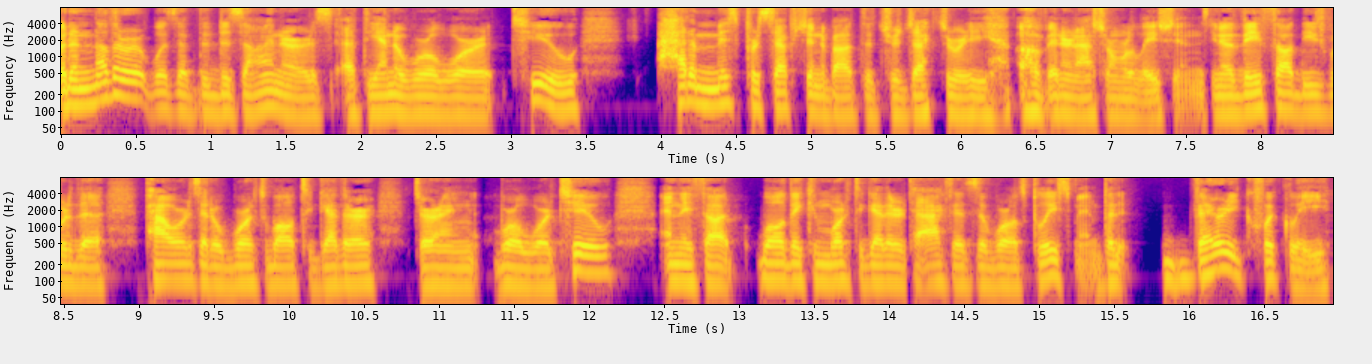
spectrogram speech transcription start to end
But another was that the designers at the end of World War II had a misperception about the trajectory of international relations. You know, they thought these were the powers that had worked well together during World War II, and they thought, well, they can work together to act as the world's policemen. But very quickly,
